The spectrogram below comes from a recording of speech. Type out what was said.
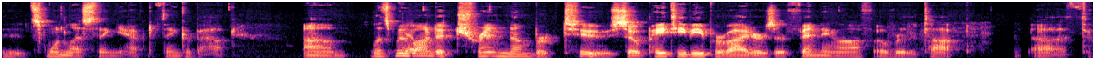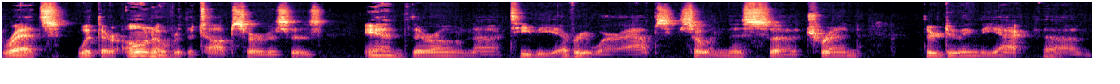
it's one less thing you have to think about. Um, let's move yep. on to trend number two. So pay TV providers are fending off over the top uh, threats with their own over the top services and their own uh, TV everywhere apps. So in this uh, trend, they're doing the act, um,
